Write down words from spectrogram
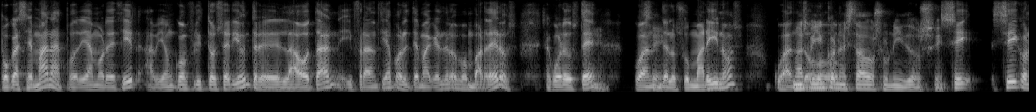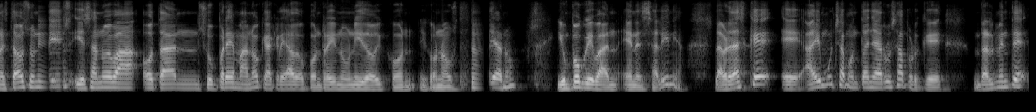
pocas semanas, podríamos decir, había un conflicto serio entre la OTAN y Francia por el tema aquel de los bombarderos. ¿Se acuerda usted? cuando, De los submarinos. Cuando... Más bien con Estados Unidos, sí. Sí, sí, con Estados Unidos y esa nueva OTAN suprema, ¿no? Que ha creado con Reino Unido y con, y con Australia, ¿no? Y un poco iban en esa línea. La verdad es que eh, hay mucha montaña rusa porque realmente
